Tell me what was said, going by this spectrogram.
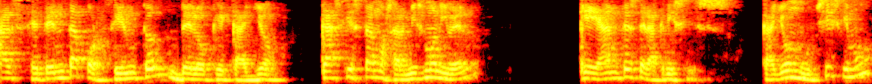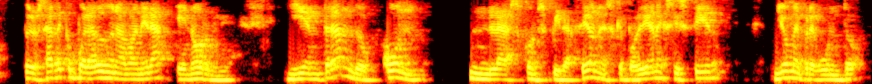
al 70% de lo que cayó. Casi estamos al mismo nivel que antes de la crisis. Cayó muchísimo, pero se ha recuperado de una manera enorme. Y entrando con las conspiraciones que podrían existir, yo me pregunto,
